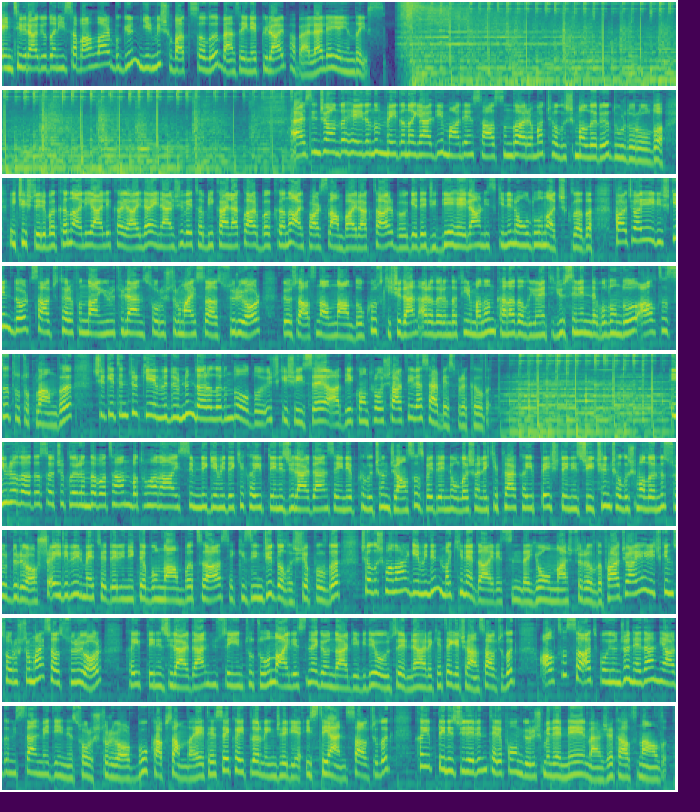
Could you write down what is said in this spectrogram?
NTV Radyo'dan iyi sabahlar. Bugün 20 Şubat Salı. Ben Zeynep Gülalp haberlerle yayındayız. Erzincan'da heyelanın meydana geldiği maden sahasında arama çalışmaları durduruldu. İçişleri Bakanı Ali Yerlikaya ile Enerji ve Tabi Kaynaklar Bakanı Alparslan Bayraktar bölgede ciddi heyelan riskinin olduğunu açıkladı. Faciaya ilişkin 4 savcı tarafından yürütülen soruşturma ise sürüyor. Gözaltına alınan 9 kişiden aralarında firmanın Kanadalı yöneticisinin de bulunduğu 6'sı tutuklandı. Şirketin Türkiye müdürünün de aralarında olduğu 3 kişi ise adli kontrol şartıyla serbest bırakıldı. İmralı Adası açıklarında batan Batuhan A isimli gemideki kayıp denizcilerden Zeynep Kılıç'ın cansız bedenine ulaşan ekipler kayıp 5 denizci için çalışmalarını sürdürüyor. 51 metre derinlikte bulunan Batığa 8. dalış yapıldı. Çalışmalar geminin makine dairesinde yoğunlaştırıldı. Faciaya ilişkin soruşturmaysa sürüyor. Kayıp denizcilerden Hüseyin Tutuk'un ailesine gönderdiği video üzerine harekete geçen savcılık 6 saat boyunca neden yardım istenmediğini soruşturuyor. Bu kapsamda HTS kayıtlarını inceleye isteyen savcılık kayıp denizcilerin telefon görüşmelerini mercek altına aldı.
